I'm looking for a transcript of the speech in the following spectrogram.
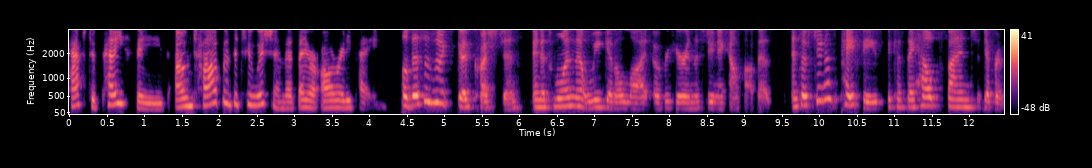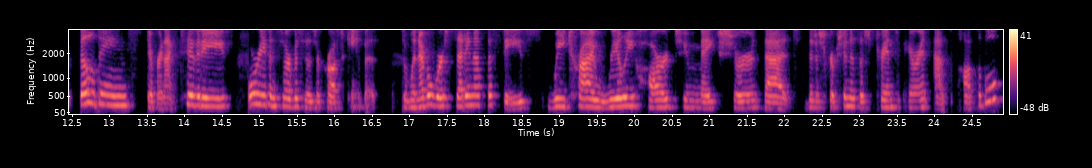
have to pay fees on top of the tuition that they are already paying? Well, this is a good question, and it's one that we get a lot over here in the student accounts office. And so students pay fees because they help fund different buildings, different activities, or even services across campus. So whenever we're setting up the fees, we try really hard to make sure that the description is as transparent as possible.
